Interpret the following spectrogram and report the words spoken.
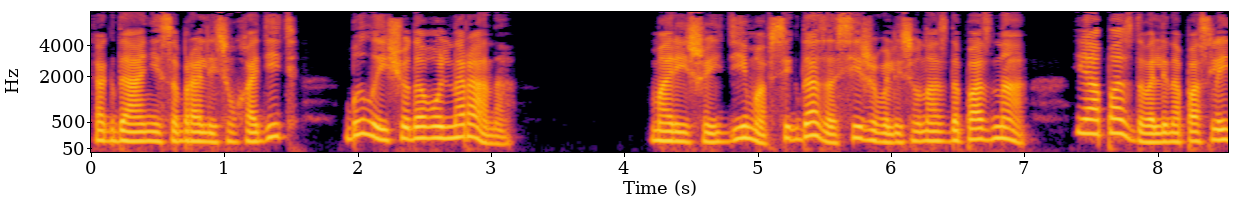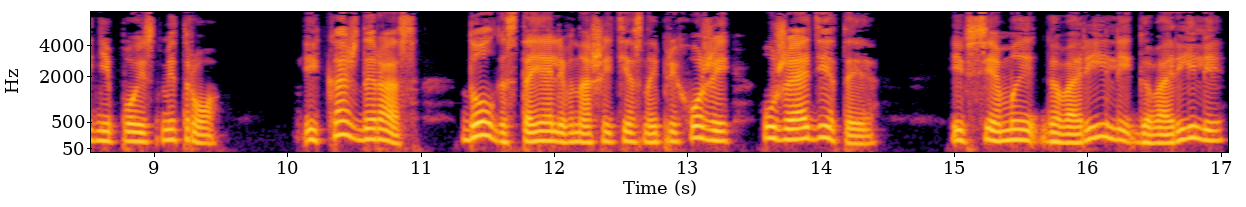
Когда они собрались уходить, было еще довольно рано. Мариша и Дима всегда засиживались у нас допоздна и опаздывали на последний поезд метро и каждый раз долго стояли в нашей тесной прихожей уже одетые, и все мы говорили, говорили.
